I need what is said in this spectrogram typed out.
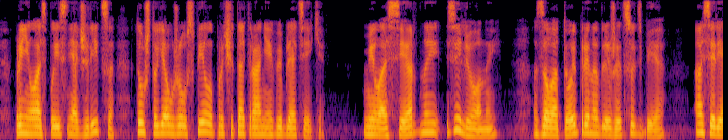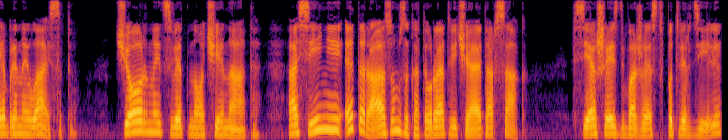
— принялась пояснять жрица то, что я уже успела прочитать ранее в библиотеке. «Милосердный, зеленый, золотой принадлежит судьбе, а серебряный — Лайсету. Черный — цвет ночи и ната, а синий — это разум, за который отвечает Арсак. Все шесть божеств подтвердили,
